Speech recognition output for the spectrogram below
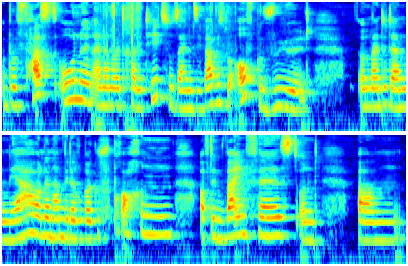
befasst, ohne in einer Neutralität zu sein. Sie war wie so aufgewühlt und meinte dann, ja, und dann haben wir darüber gesprochen auf dem Weinfest und ähm,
